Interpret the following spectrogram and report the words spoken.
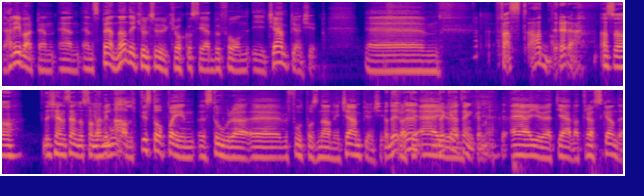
det hade ju varit en, en, en spännande kulturkrock att se Buffon i Championship. Ehm, Fast hade det det? Alltså, det känns ändå som jag en vill mål- alltid stoppa in eh, stora eh, fotbollsnamn i Championship. Ja, det, det, det, är det ju kan jag en, tänka mig. det är ju ett jävla tröskande.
